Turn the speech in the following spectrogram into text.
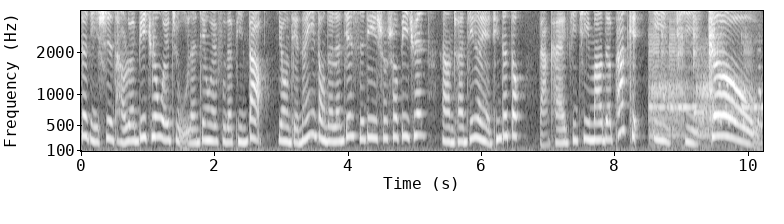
这里是讨论币圈为主、人间为辅的频道，用简单易懂的人间实力说说币圈，让传经人也听得懂。打开机器猫的 Pocket，一起 Go！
